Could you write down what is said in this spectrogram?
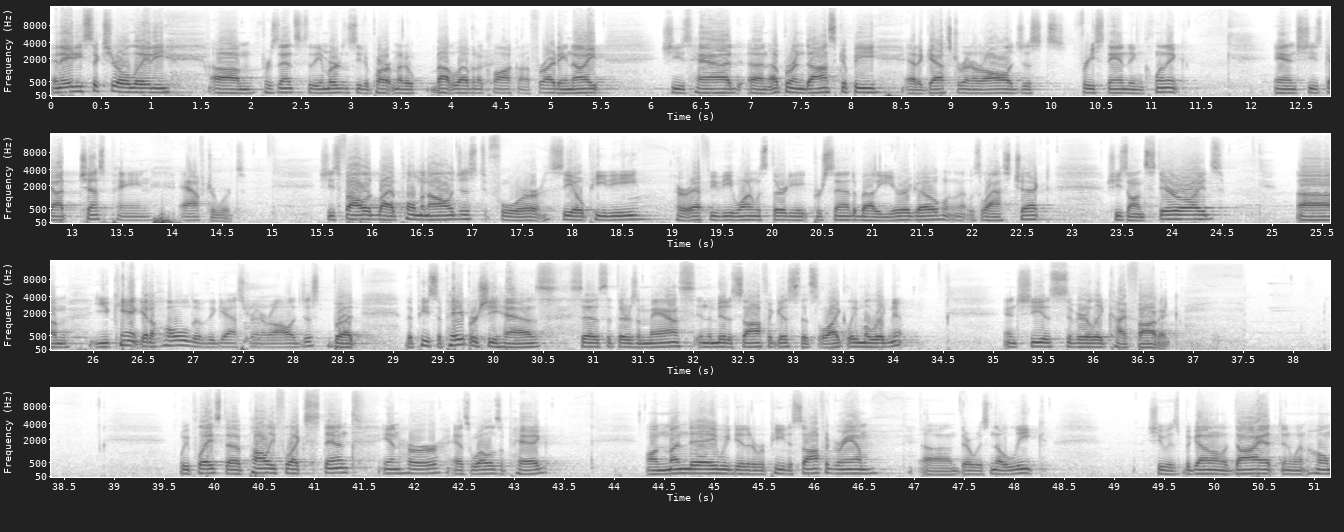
An 86 year old lady um, presents to the emergency department about 11 o'clock on a Friday night. She's had an upper endoscopy at a gastroenterologist's freestanding clinic, and she's got chest pain afterwards. She's followed by a pulmonologist for COPD. Her FEV1 was 38% about a year ago when that was last checked. She's on steroids. Um, you can't get a hold of the gastroenterologist, but the piece of paper she has says that there's a mass in the mid esophagus that's likely malignant, and she is severely kyphotic. We placed a Polyflex stent in her as well as a PEG. On Monday, we did a repeat esophagram. Uh, there was no leak. She was begun on a diet and went home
